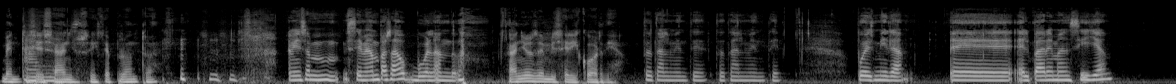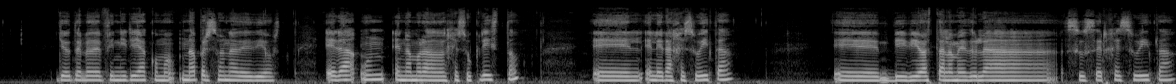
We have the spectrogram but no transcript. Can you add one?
26 años, se dice pronto. ¿eh? A mí se, me han pasado volando. Años de misericordia. Totalmente, totalmente. Pues mira, eh, el padre Mansilla, yo te lo definiría como una persona de Dios. Era un enamorado de Jesucristo, él, era jesuita, eh, vivió hasta la médula su ser jesuita,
